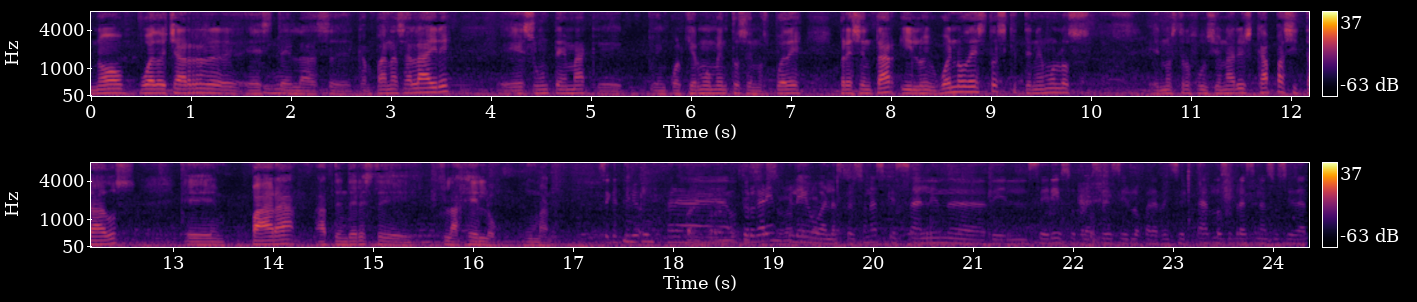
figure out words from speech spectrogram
no puedo echar este, las eh, campanas al aire. Es un tema que en cualquier momento se nos puede presentar y lo bueno de esto es que tenemos los, eh, nuestros funcionarios capacitados eh, para atender este flagelo humano. Secretario, para otorgar empleo a las personas que salen uh, del cerezo, por así decirlo, para reinsertarlos otra vez en la sociedad,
